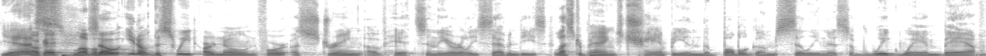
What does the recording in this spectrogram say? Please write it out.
Yes, Okay. love 'em. So, you know, The Sweet are known for a string of hits in the early 70s. Lester Bangs championed the bubblegum silliness of Wig Wam Bam.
